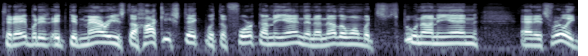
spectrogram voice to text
today. But it, it, marries the hockey stick with the fork on the end and another one with spoon on the end. And it's really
